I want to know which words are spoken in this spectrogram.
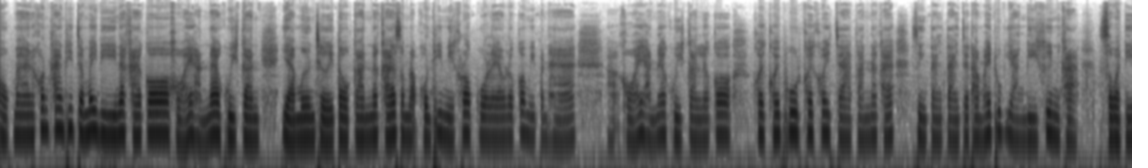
ออกมาค่อนข้างที่จะไม่ดีนะคะ ก็ขอให้หันหน้าคุยกัน อย่าเมินเฉยต่อกันนะคะสำหรับคนที่มีครอบครัวแล้ว แล้วก็มีปัญหาอขอให้หันหน้าคุยกัน แล้วก็ค่อยๆพูด ค่อย ๆจากันนะคะ สิ่งต่างๆ จะทำให้ทุกอย่างดีขึ้นค่ะสวัสดี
